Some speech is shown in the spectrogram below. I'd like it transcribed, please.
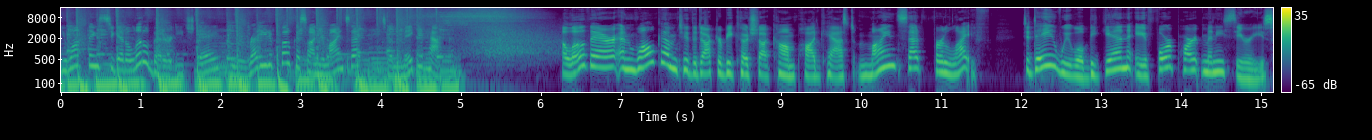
You want things to get a little better each day, and you're ready to focus on your mindset to make it happen. Hello there, and welcome to the drbcoach.com podcast, Mindset for Life. Today, we will begin a four part mini series.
